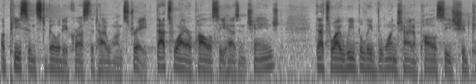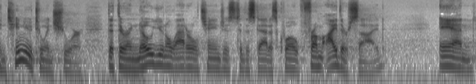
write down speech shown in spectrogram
of peace and stability across the Taiwan Strait. That's why our policy hasn't changed. That's why we believe the One China policy should continue to ensure that there are no unilateral changes to the status quo from either side and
